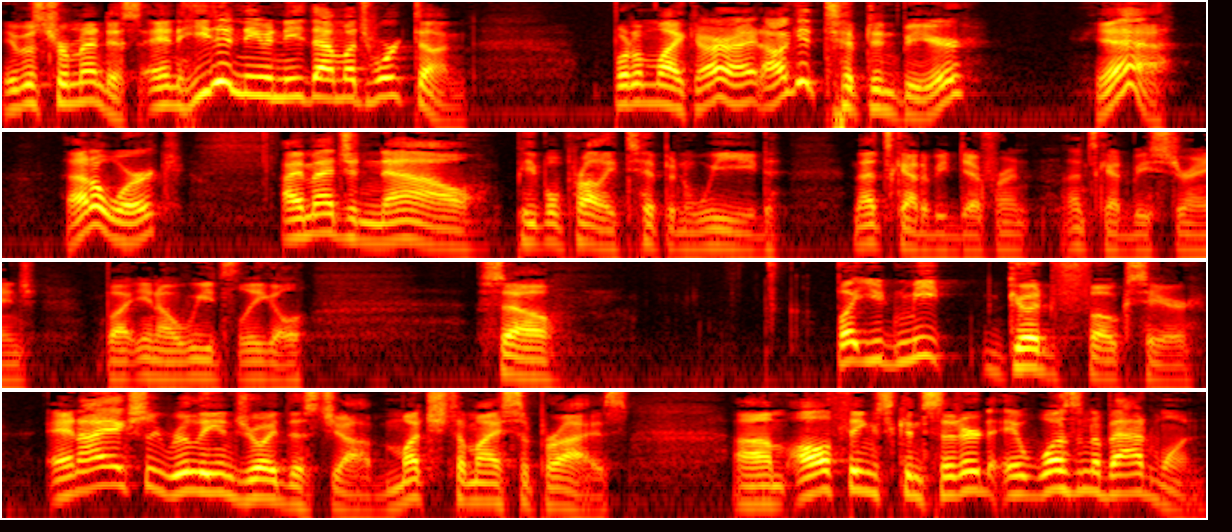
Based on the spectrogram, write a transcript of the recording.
It was tremendous. And he didn't even need that much work done. But I'm like, all right, I'll get tipped in beer. Yeah, that'll work. I imagine now people probably tip in weed. That's got to be different. That's got to be strange. But, you know, weed's legal. So, but you'd meet good folks here. And I actually really enjoyed this job, much to my surprise. Um, all things considered, it wasn't a bad one.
